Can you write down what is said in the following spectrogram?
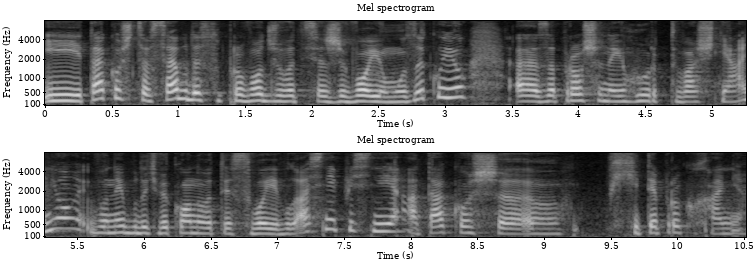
І також це все буде супроводжуватися живою музикою. Е, Запрошений гурт Вашняньо. Вони будуть виконувати свої власні пісні, а також е, хіти про кохання.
